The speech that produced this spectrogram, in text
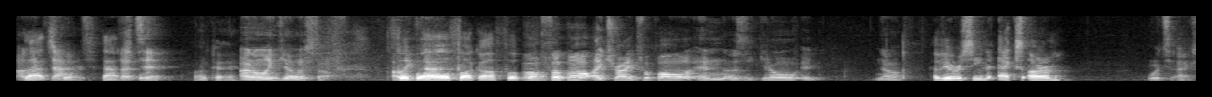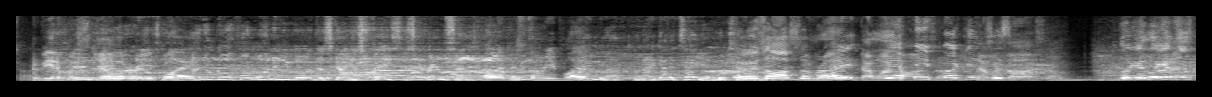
I that like that. sport. That That's sport. it. Okay. I don't like the other stuff. I like Football, fuck off football. Well, football. I tried football, and I was like, you know, it. No, have you ever seen X Arm? what's X on? Beat him with Do skill. replay. I don't know if I want any more of this guy. His face is crimson. Oh, I missed the replay. I'm left, but I gotta tell you, it looks It was awesome, right? That was yeah, awesome. he fucking that was just awesome. Look at look at just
